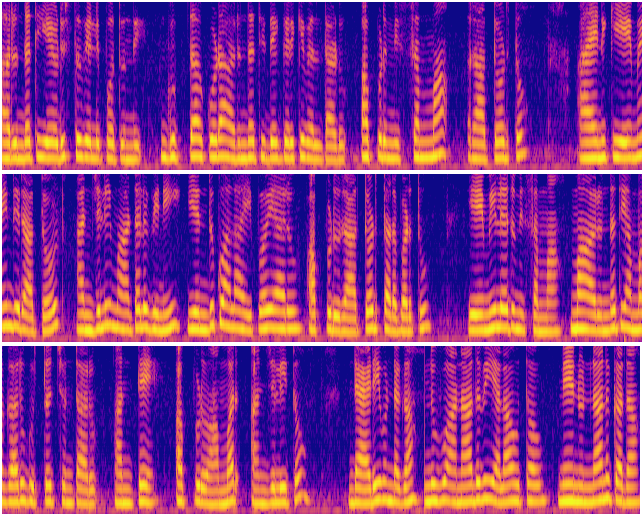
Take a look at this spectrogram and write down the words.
అరుంధతి ఏడుస్తూ వెళ్ళిపోతుంది. గుప్తా కూడా అరుంధతి దగ్గరికి వెళ్తాడు. అప్పుడు మిస్సమ్మ రాథోడ్తో ఆయనకి ఏమైంది రాథోడ్? అంజలి మాటలు విని ఎందుకు అలా అయిపోయారు? అప్పుడు రాథోడ్ తడబడుతూ ఏమీ లేదు మిస్సమ్మ మా అరుంధతి అమ్మగారు గుర్తొచ్చుంటారు. అంతే. అప్పుడు అమర్ అంజలితో డాడీ ఉండగా నువ్వు అనాథవి ఎలా అవుతావు? నేనున్నాను కదా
